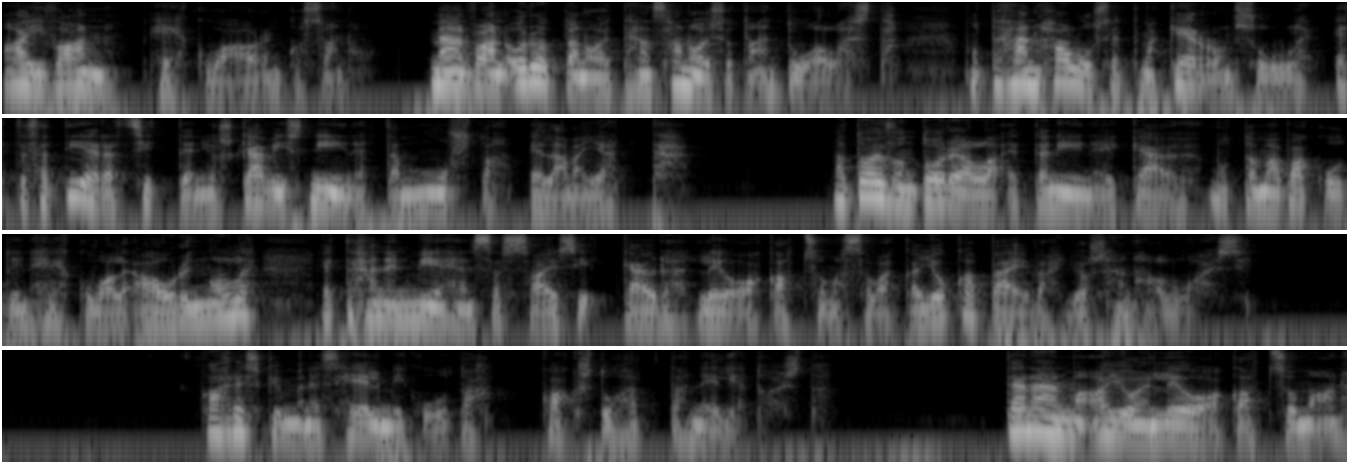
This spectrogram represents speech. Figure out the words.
Aivan, hehkuva aurinko sanoi. Mä en vaan odottanut, että hän sanoisi jotain tuollasta, mutta hän halusi, että mä kerron sulle, että sä tiedät sitten, jos kävis niin, että musta elämä jättää. Mä toivon todella, että niin ei käy, mutta mä vakuutin hehkuvalle auringolle, että hänen miehensä saisi käydä Leoa katsomassa vaikka joka päivä, jos hän haluaisi. 20. helmikuuta 2014. Tänään mä ajoin Leoa katsomaan.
